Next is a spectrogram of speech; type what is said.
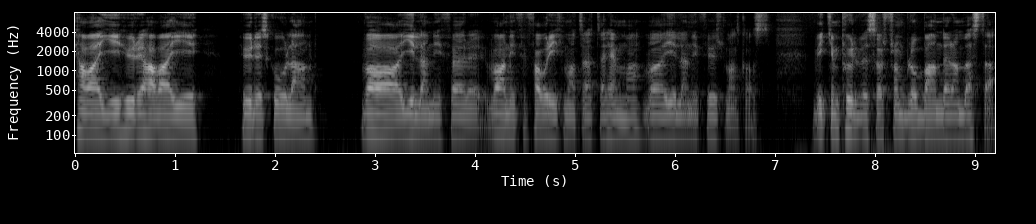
Hawaii, hur är Hawaii, hur är skolan, vad gillar ni för, vad har ni för favoritmaträtter hemma, vad gillar ni för husmanskost? Vilken pulversort från Blå Band är den bästa?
